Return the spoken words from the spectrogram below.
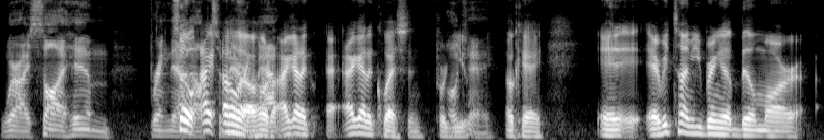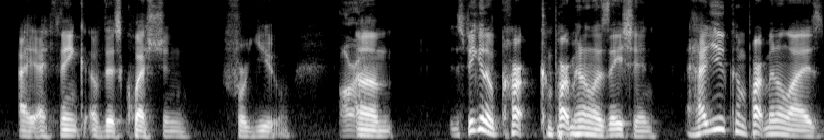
where I saw him bring that so up. I, to oh, hold on, I got a I got a question for you. Okay, okay. And every time you bring up Bill Maher, I, I think of this question for you. All right. Um, speaking of car- compartmentalization, how do you compartmentalize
